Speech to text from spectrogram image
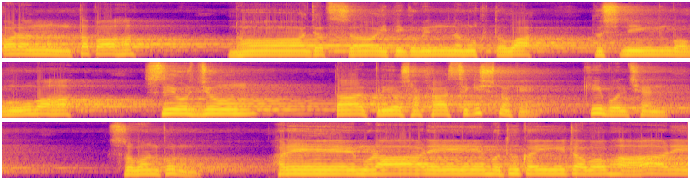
পরন্তপ ন যৎস ইতি গোবিন্দ মুক্তবা তুষ্ণিং বভূব। শ্রী অর্জুন তার প্রিয় শাখা শ্রীকৃষ্ণকে কি বলছেন? শ্রবণ করুন। হরে মুরারে মধুকৈটব ভারে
